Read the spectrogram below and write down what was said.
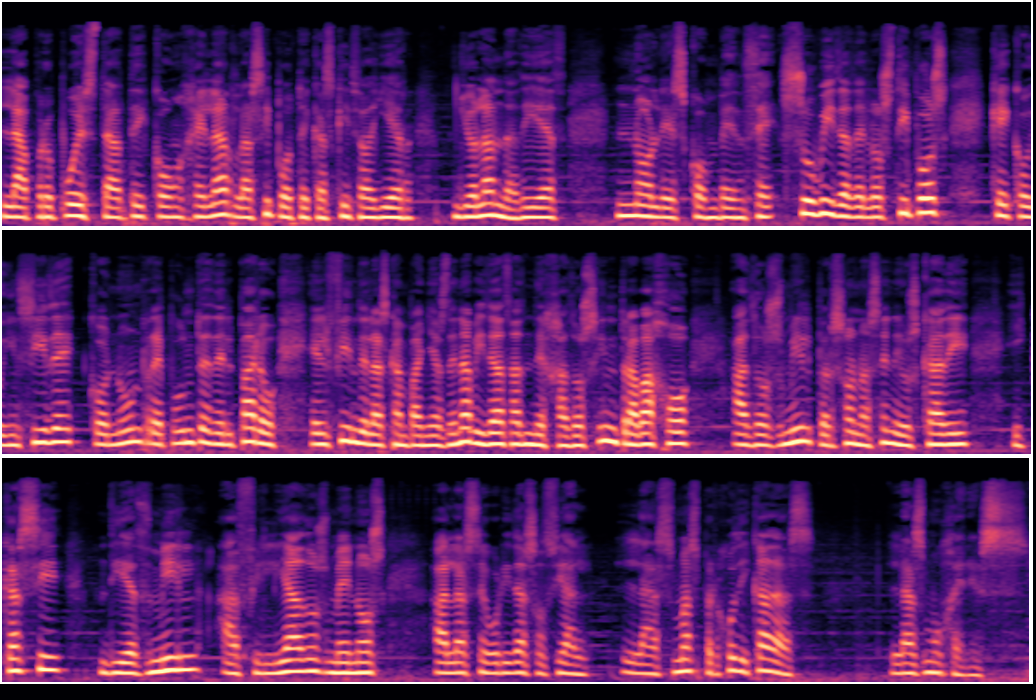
la propuesta de congelar las hipotecas que hizo ayer Yolanda Díez no les convence. Subida de los tipos que coincide con un repunte del paro. El fin de las campañas de Navidad han dejado sin trabajo a 2.000 personas en Euskadi y casi 10.000 afiliados menos a la seguridad social. Las más perjudicadas, las mujeres.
